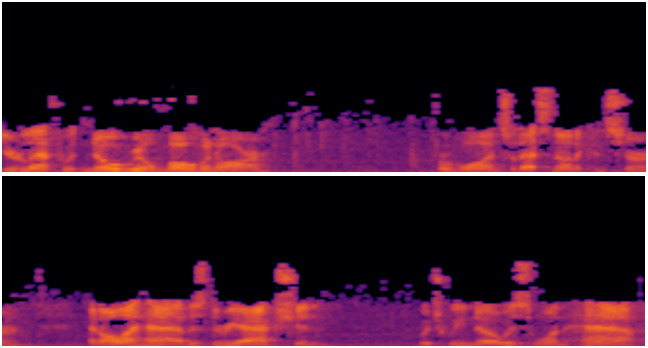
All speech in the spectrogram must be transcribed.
you're left with no real moment arm for one, so that's not a concern. And all I have is the reaction, which we know is one half.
